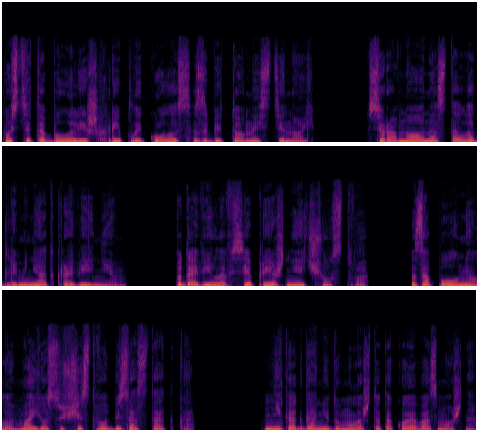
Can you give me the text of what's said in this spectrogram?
Пусть это был лишь хриплый голос за бетонной стеной. Все равно она стала для меня откровением, подавила все прежние чувства, заполнила мое существо без остатка. Никогда не думала, что такое возможно.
